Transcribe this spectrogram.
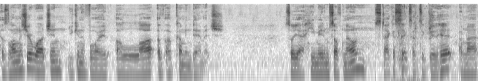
As long as you're watching, you can avoid a lot of upcoming damage. So yeah, he made himself known. Stack of six, that's a good hit. I'm not,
